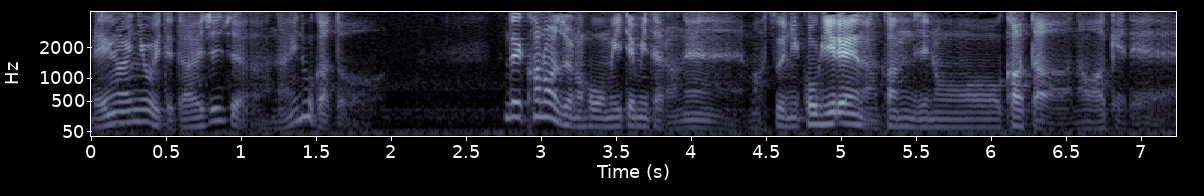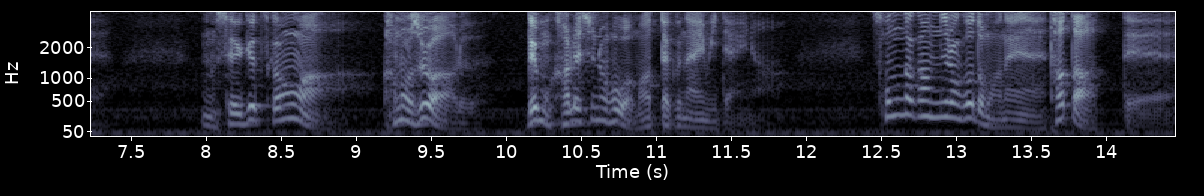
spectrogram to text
恋愛において大事じゃないのかと。で、彼女の方を見てみたらね、まあ、普通に小綺麗な感じの方なわけで、清潔感は彼女はある。でも彼氏の方は全くないみたいな。そんな感じのこともね、多々あって。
